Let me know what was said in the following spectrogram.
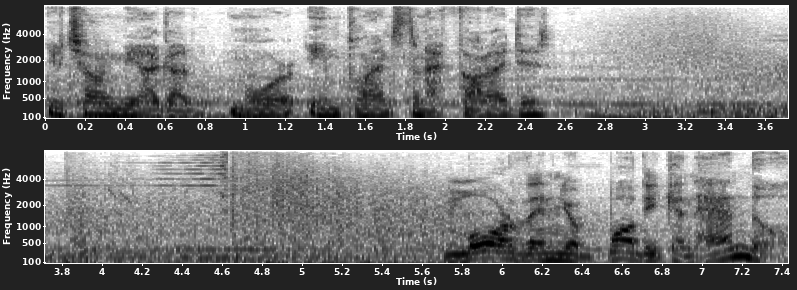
You're telling me I got more implants than I thought I did? More than your body can handle?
